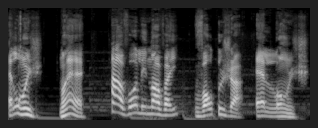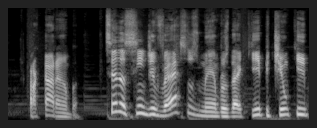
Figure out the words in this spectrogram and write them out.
É longe, não é? Ah, vou ali no Havaí, volto já. É longe. Pra caramba. Sendo assim, diversos membros da equipe tinham que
